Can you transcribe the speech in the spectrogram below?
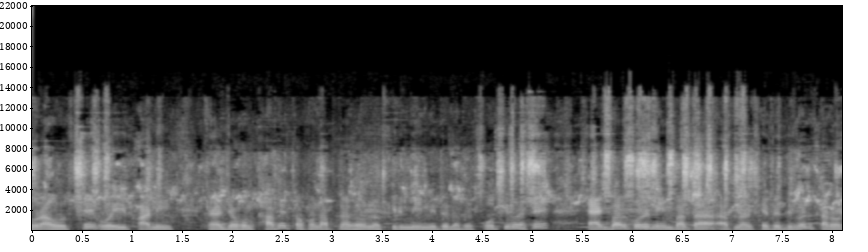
ওরা হচ্ছে ওই পানি যখন খাবে তখন আপনার হলো কৃমি নিধন হবে। প্রতি মাসে একবার করে নিম পাতা আপনার খেতে দেবেন, কারণ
